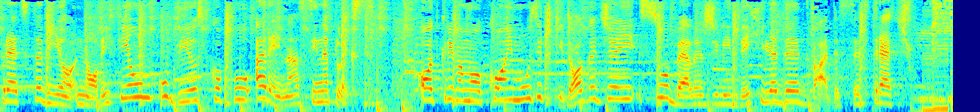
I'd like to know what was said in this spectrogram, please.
predstavio novi film u bioskopu Arena Cineplex. Otkrivamo koji muzički događaji su obeležili 2023.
